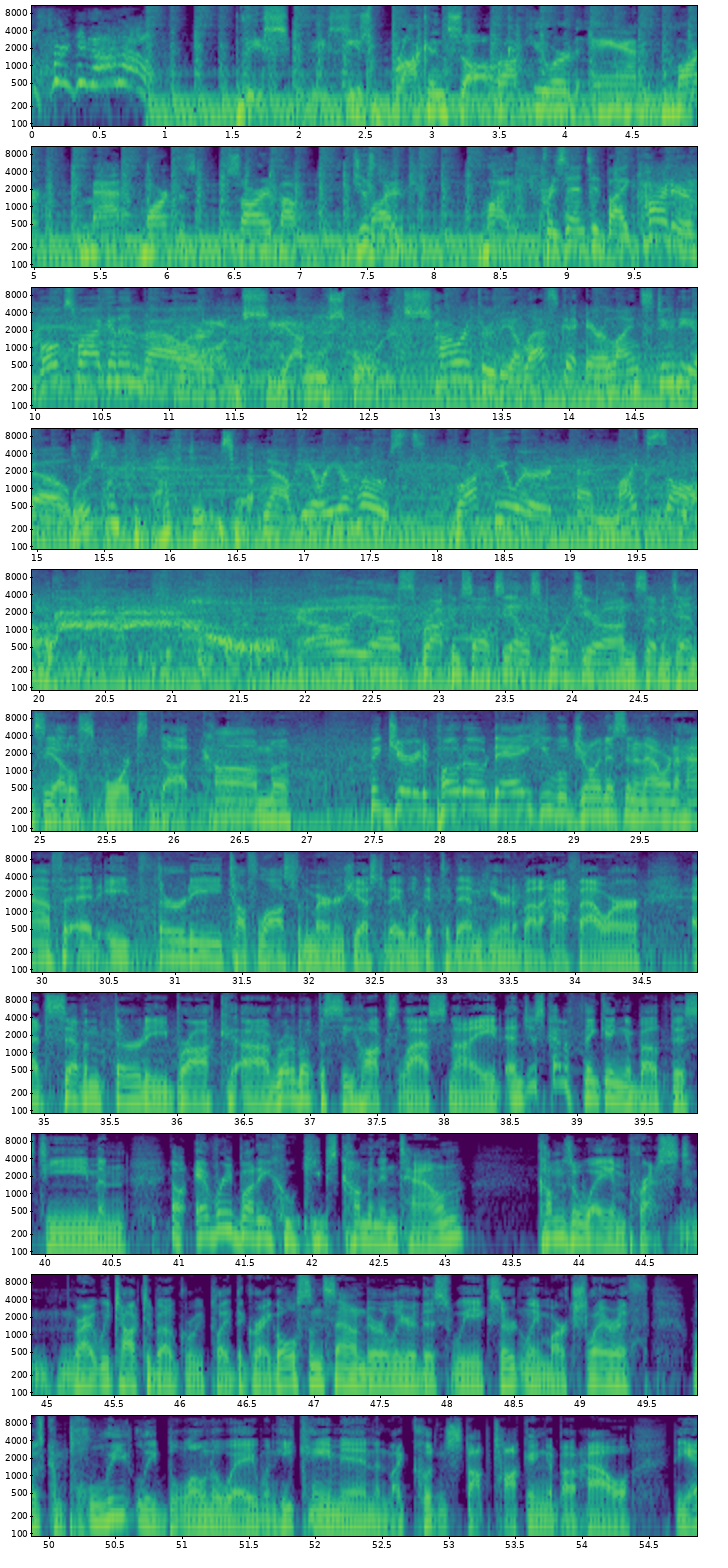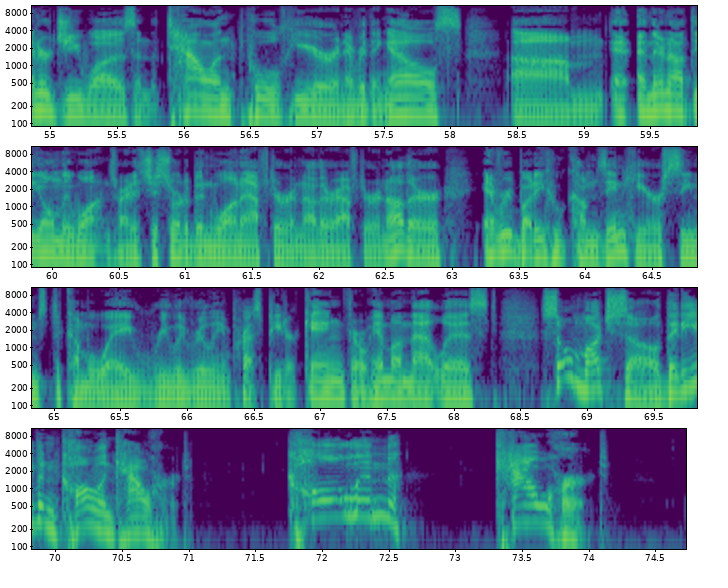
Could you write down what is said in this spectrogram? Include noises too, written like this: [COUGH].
this freaking auto! This this is Brock and Salk. Brock Huard and Mark, Matt, Marcus. Sorry about just Mike. Mike. Presented by Carter, Volkswagen, and Ballard. on Seattle Sports. Powered through the Alaska Airlines Studio. Where's like the buff dudes at? Now, here are your hosts, Brock Huard and Mike Salk. Oh, yes. Brock and Salk, Seattle Sports here on 710 seattlesports.com. Big Jerry Dipoto day. He will join us in an hour and a half at 8.30. Tough loss for the Mariners yesterday. We'll get to them here in about a half hour at 7.30. Brock uh, wrote about the Seahawks last night and just kind of thinking about this team and you know, everybody who keeps coming in town comes away impressed, right? We talked about, we played the Greg Olsen sound earlier this week. Certainly Mark Schlereth was completely blown away when he came in and like couldn't stop talking about how the energy was and the talent pool here and everything else. Um, and, and they're not the only ones, right? It's just sort of been one after another after another. Everybody who comes in here seems to come away really, really impressed. Peter King, throw him on that list. So much so that even Colin Cowherd, Colin Cowherd,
